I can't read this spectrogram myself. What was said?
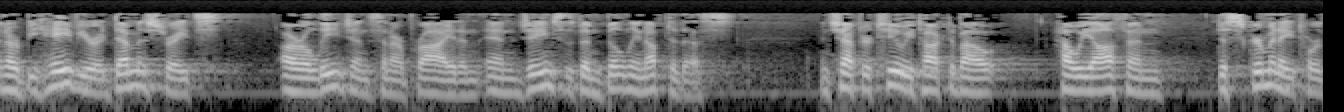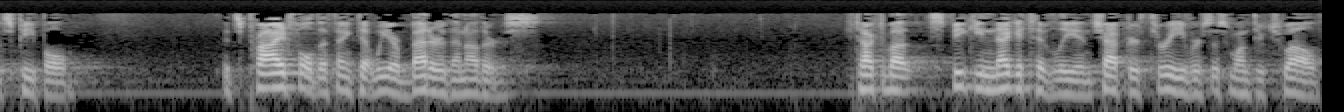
In our behavior, it demonstrates our allegiance and our pride. And, and James has been building up to this. In chapter 2, he talked about how we often discriminate towards people. It's prideful to think that we are better than others. He talked about speaking negatively in chapter 3, verses 1 through 12.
